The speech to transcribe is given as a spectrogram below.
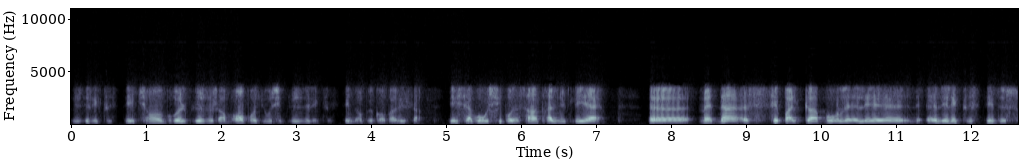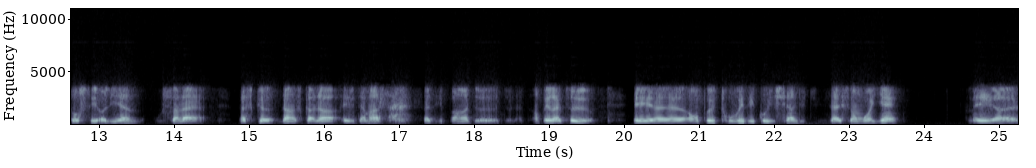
plus d'électricité. Si on brûle plus de charbon, on produit aussi plus d'électricité. Mais on peut comparer ça. Et ça vaut aussi pour une centrale nucléaire. Euh, maintenant, c'est pas le cas pour l'électricité de source éolienne ou solaire. Parce que dans ce cas-là, évidemment, ça, dépend de, la température. Et euh, on peut trouver des coefficients d'utilisation moyens, mais euh,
